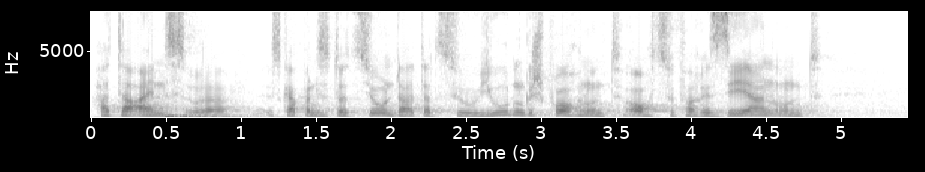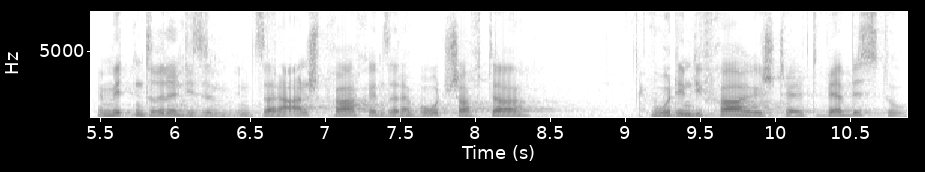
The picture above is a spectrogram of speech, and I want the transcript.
hat er eins, oder es gab eine Situation, da hat er zu Juden gesprochen und auch zu Pharisäern und mittendrin in, diesem, in seiner Ansprache, in seiner Botschaft, da wurde ihm die Frage gestellt, wer bist du?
